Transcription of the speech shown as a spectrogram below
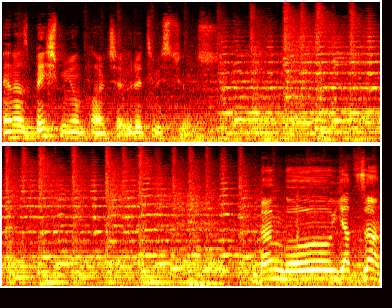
En az 5 milyon parça üretim istiyoruz. Dango yatzan.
